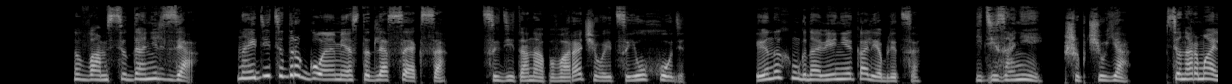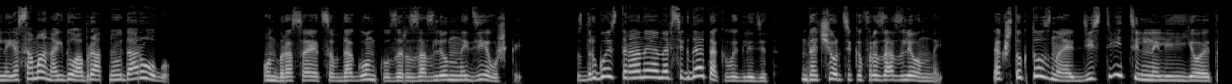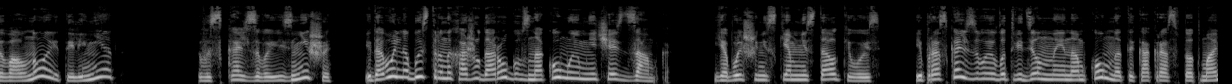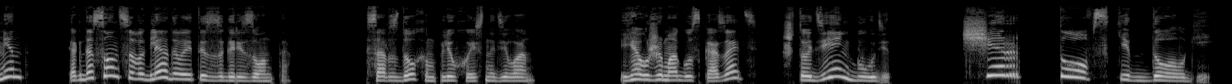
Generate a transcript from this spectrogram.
«Вам сюда нельзя. Найдите другое место для секса», — цедит она, поворачивается и уходит. Энах мгновение колеблется. «Иди за ней», — шепчу я. «Все нормально, я сама найду обратную дорогу». Он бросается вдогонку за разозленной девушкой. С другой стороны, она всегда так выглядит, до чертиков разозленной. Так что кто знает, действительно ли ее это волнует или нет. Выскальзываю из ниши и довольно быстро нахожу дорогу в знакомую мне часть замка. Я больше ни с кем не сталкиваюсь и проскальзываю в отведенные нам комнаты как раз в тот момент, когда солнце выглядывает из-за горизонта. Со вздохом плюхаясь на диван. Я уже могу сказать, что день будет черт чертовски долгий.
